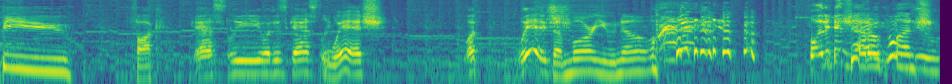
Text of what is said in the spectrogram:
Pew. Fuck. Gastly. What is Gastly? Wish. What? Wish. The more you know. what is Shadow Punch.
